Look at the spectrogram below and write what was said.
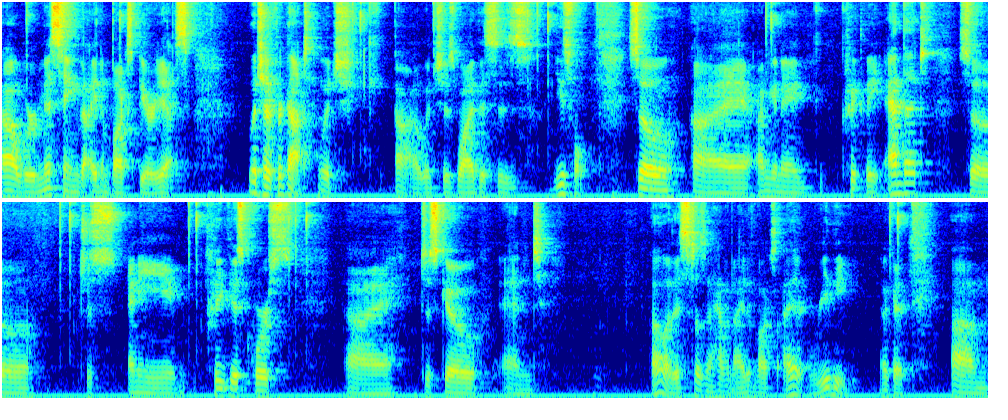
Uh, we're missing the item box BRRES, which I forgot, which, uh, which is why this is useful. So I'm going to quickly add that. So just any previous course uh, just go and oh this doesn't have an item box. I really okay. Um,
